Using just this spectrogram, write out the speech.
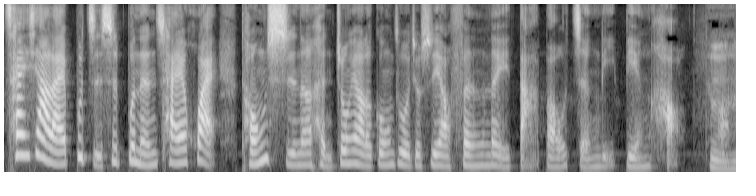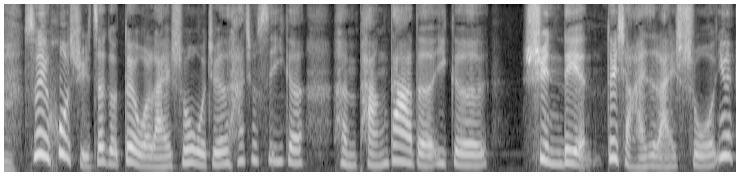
拆下来不只是不能拆坏，同时呢，很重要的工作就是要分类、打包、整理、编号。嗯，所以或许这个对我来说，我觉得它就是一个很庞大的一个。训练对小孩子来说，因为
